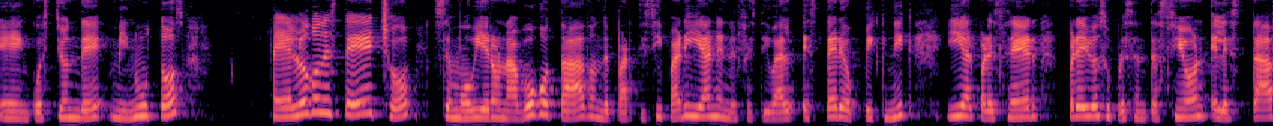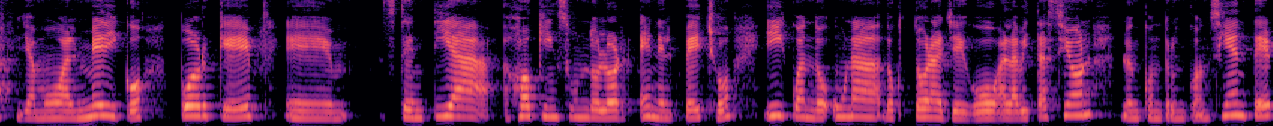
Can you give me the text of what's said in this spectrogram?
en cuestión de minutos. Eh, luego de este hecho, se movieron a Bogotá, donde participarían en el festival Stereo Picnic y al parecer, previo a su presentación, el staff llamó al médico porque eh, sentía Hawkins un dolor en el pecho y cuando una doctora llegó a la habitación lo encontró inconsciente,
